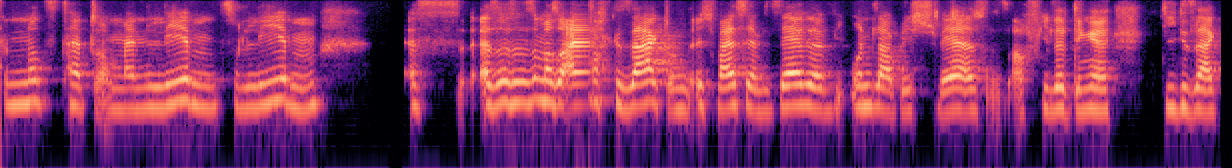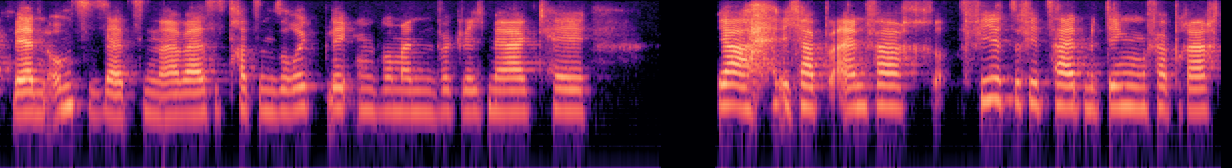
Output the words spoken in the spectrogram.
genutzt hätte, um mein Leben zu leben, es, also es ist immer so einfach gesagt und ich weiß ja selber, wie unglaublich schwer es ist, auch viele Dinge, die gesagt werden, umzusetzen. Aber es ist trotzdem so rückblickend, wo man wirklich merkt, hey, ja, ich habe einfach viel zu viel Zeit mit Dingen verbracht,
